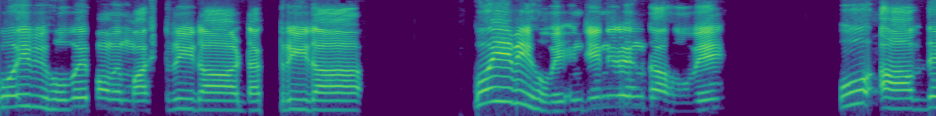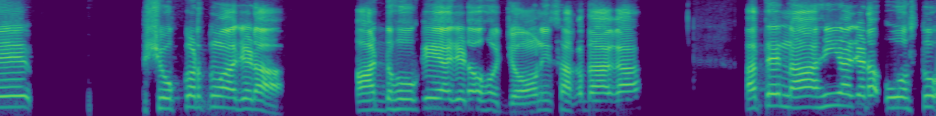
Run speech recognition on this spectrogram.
ਕੋਈ ਵੀ ਹੋਵੇ, ਭਾਵੇਂ ਮਾਸਟਰੀ ਦਾ, ਡਾਕਟਰੀ ਦਾ, ਕੋਈ ਵੀ ਹੋਵੇ, ਇੰਜੀਨੀਅਰਿੰਗ ਦਾ ਹੋਵੇ, ਉਹ ਆਪਦੇ ਪਿਛੋਕੜ ਤੋਂ ਆ ਜਿਹੜਾ ਅੱਡ ਹੋ ਕੇ ਆ ਜਿਹੜਾ ਉਹ ਜਿਉ ਨਹੀਂ ਸਕਦਾ ਹੈਗਾ ਅਤੇ ਨਾ ਹੀ ਆ ਜਿਹੜਾ ਉਸ ਤੋਂ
